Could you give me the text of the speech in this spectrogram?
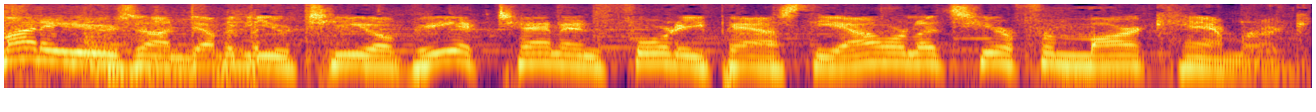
Money News on WTOP at 10 and 40 past the hour. Let's hear from Mark Hamrick.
